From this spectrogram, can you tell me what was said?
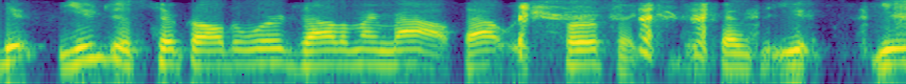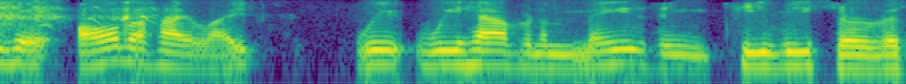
You, you just took all the words out of my mouth. That was perfect because you you hit all the highlights. We we have an amazing TV service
